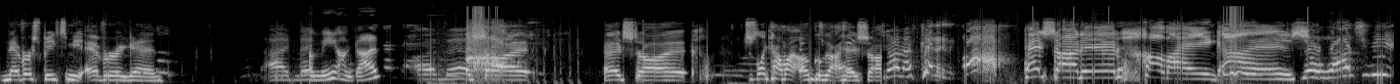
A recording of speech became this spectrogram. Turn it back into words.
Never speak to me ever again. I bet. On me, on God. I bet. Headshot. Headshot. Just like how my uncle got headshot. John F. Kennedy. Oh! Headshotted. Oh my gosh. Yo, watch me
